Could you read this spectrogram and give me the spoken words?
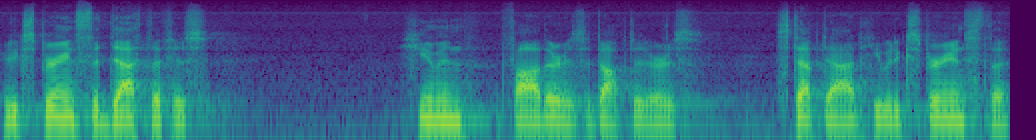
He would experience the death of his human father, his adopted or his stepdad. He would experience the,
